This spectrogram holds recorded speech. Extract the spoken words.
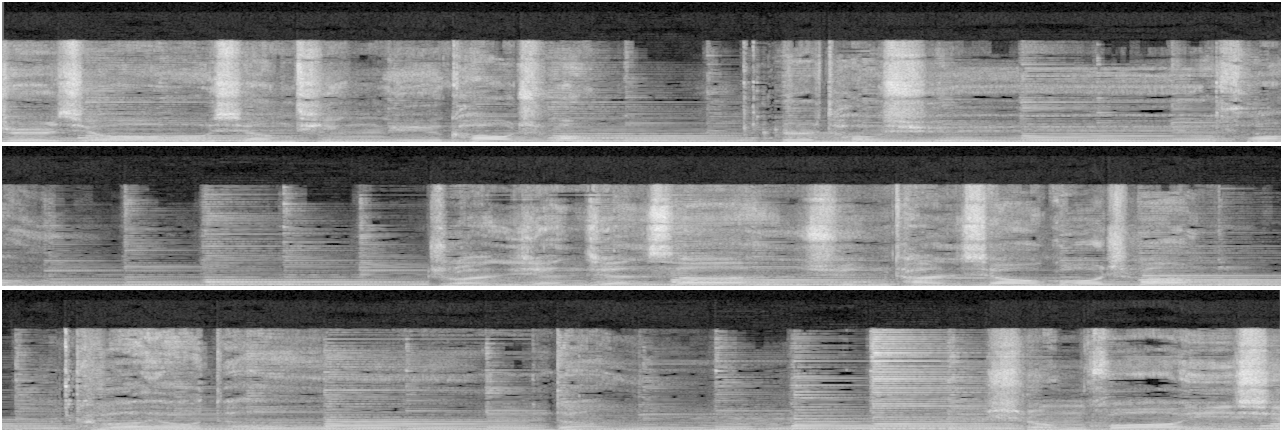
年少时就想听雨靠窗，日头虚晃。转眼间三巡谈笑过场，可有担当？生活已陷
